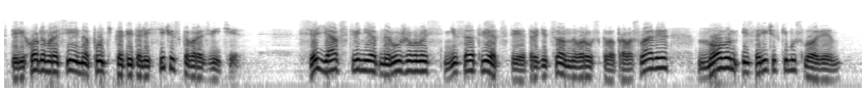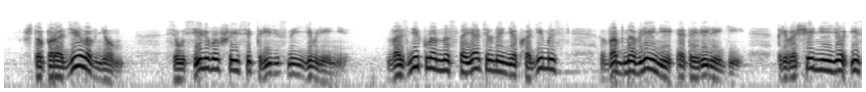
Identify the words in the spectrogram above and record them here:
С переходом России на путь капиталистического развития все явственнее обнаруживалось несоответствие традиционного русского православия новым историческим условиям, что породило в нем все усиливавшиеся кризисные явления. Возникла настоятельная необходимость в обновлении этой религии, превращении ее из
